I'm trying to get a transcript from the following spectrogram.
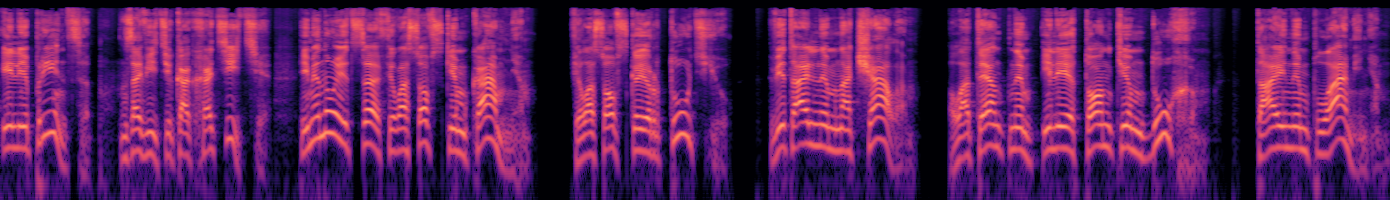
или принцип, зовите как хотите, именуется философским камнем, философской ртутью, витальным началом, латентным или тонким духом, тайным пламенем,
